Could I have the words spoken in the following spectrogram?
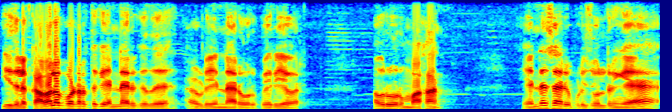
இதில் கவலைப்படுறதுக்கு என்ன இருக்குது? அப்படின்னார் ஒரு பெரியவர். அவர் ஒரு மகான். என்ன சார் இப்படி சொல்கிறீங்க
